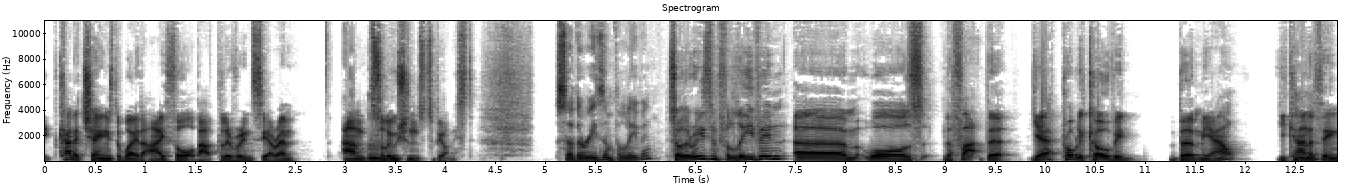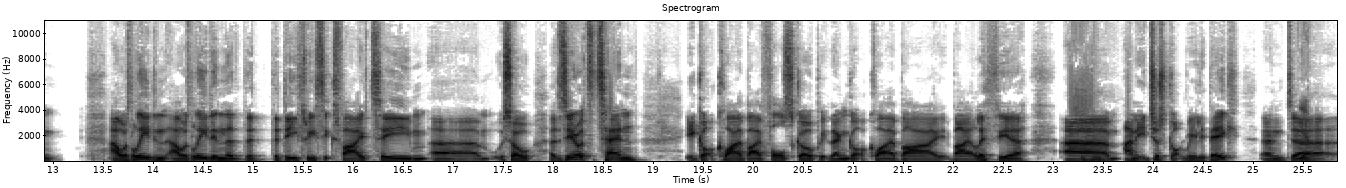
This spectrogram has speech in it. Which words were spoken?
it kind of changed the way that I thought about delivering CRM and solutions. To be honest, So the reason for leaving? So the reason for leaving um, was the fact that yeah, probably COVID burnt me out. You kind of think I was leading. I was leading the the, the D three six five team. Um, so at zero to ten, it got acquired by Full Scope. It then got acquired by by Alithya, um, mm-hmm. and it just got really big. And uh, yeah.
